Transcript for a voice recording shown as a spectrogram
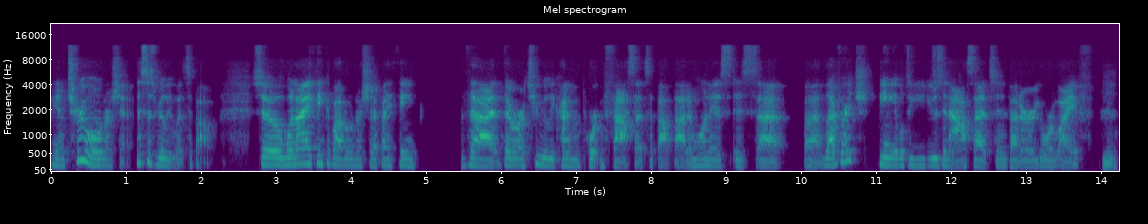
you know, true ownership. This is really what it's about. So when I think about ownership, I think that there are two really kind of important facets about that, and one is is uh, uh, leverage, being able to use an asset to better your life, mm. um,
